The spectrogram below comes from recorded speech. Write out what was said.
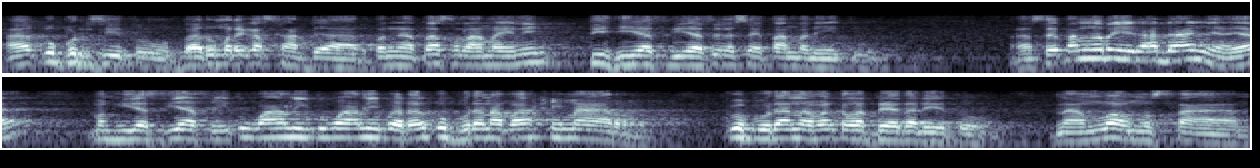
aku bersitu. Baru mereka sadar ternyata selama ini dihias-hiasi oleh setan tadi itu. Nah, setan ngeri keadaannya ya, menghias-hias itu wali itu wali padahal kuburan apa? Himar. Kuburan apa keledai tadi itu. Nah, Allah musta'an.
